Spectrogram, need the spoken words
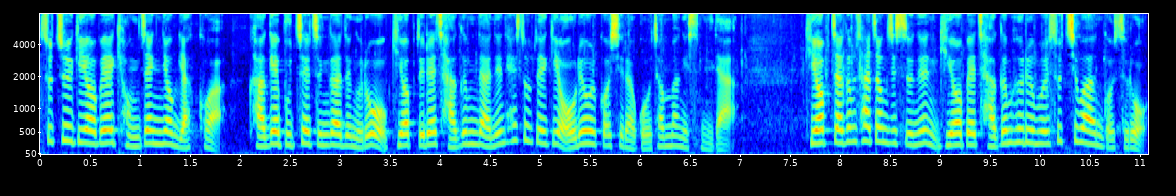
수출 기업의 경쟁력 약화, 가계 부채 증가 등으로 기업들의 자금난은 해소되기 어려울 것이라고 전망했습니다. 기업 자금 사정 지수는 기업의 자금 흐름을 수치화한 것으로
